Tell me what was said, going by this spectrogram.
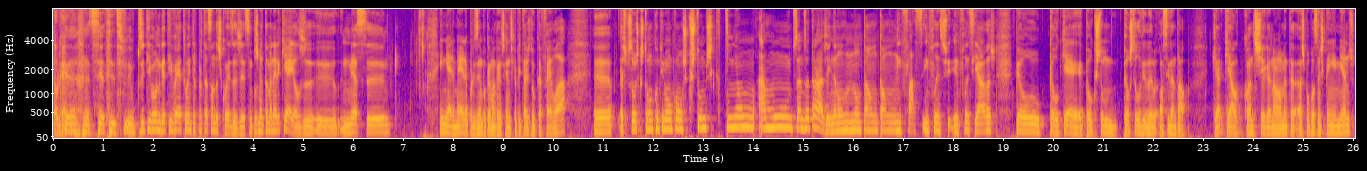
porque okay. o positivo ou o negativo é a tua interpretação das coisas, é simplesmente da maneira que é. Eles, eh, nesse em Hermera, por exemplo, que é uma das grandes capitais do café lá, uh, as pessoas que estão, continuam com os costumes que tinham há muitos anos atrás, ainda não, não estão tão influenci, influenciadas pelo, pelo que é, pelo costume, pelo estilo de vida ocidental. Que é, que é, algo que quando chega normalmente as populações que têm menos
